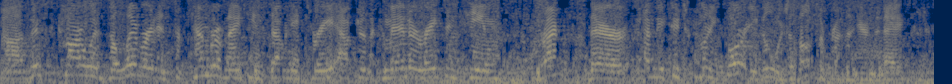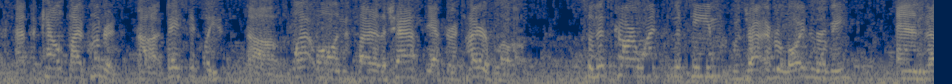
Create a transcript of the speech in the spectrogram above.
Uh, this car was delivered in September of 1973 after the Commander Racing Team wrecked their 7224 Eagle, which is also present here today, at the Cal 500, uh, basically uh, flat walling the side of the chassis after a tire blowout. So this car went to the team with driver Lloyd Ruby, and uh,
